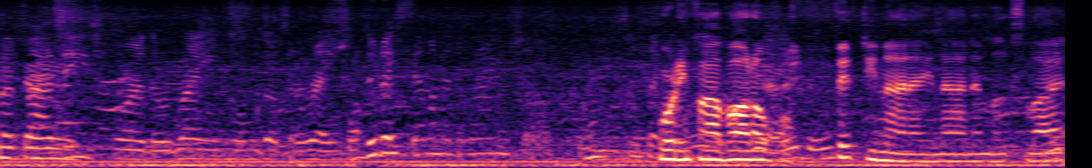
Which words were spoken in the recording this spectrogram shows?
but buy these for the range when we go to the range. Do they sell them at the range? Or? 45 auto Yeah, for they do. 59.99. It looks like.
